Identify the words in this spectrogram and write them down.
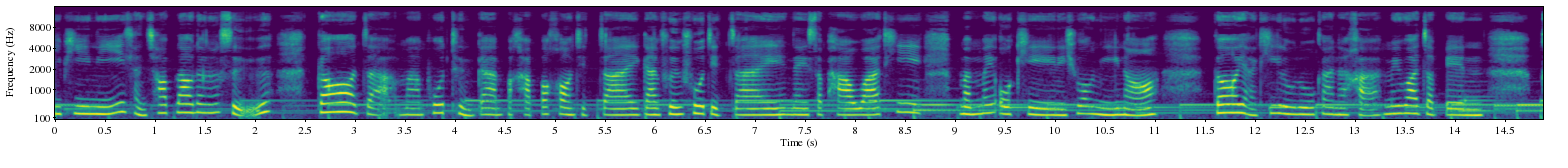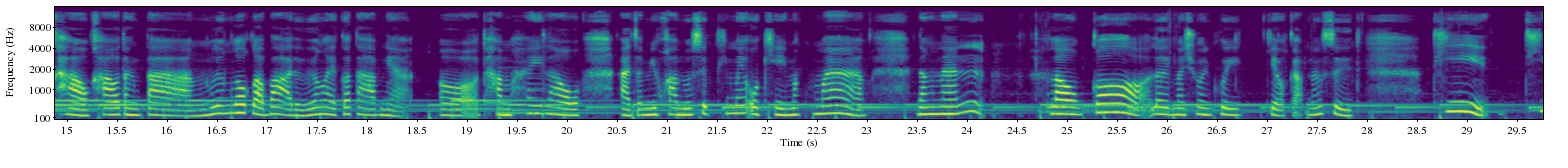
EP นี้ฉันชอบเล่าเรื่องหนังสือ ก็จะมาพูดถึงการประคับประคองจิตใจ การฟื้นฟูจิตใจในสภาวะที่มันไม่โอเคในช่วงนี้เนาะก็อย่างที่รู้ๆกันนะคะ ไม่ว่าจะเป็นข่าวข่าวต่างๆ เรื่องโรคระบาดหรือเรื่องอะไรก็ตามเนี่ยเอ่อทำให้เราอาจจะมีความรู้สึกที่ไม่โอเคมากๆ ดังนั้นเราก็เลยมาชวนคุยเกี่ยวกับหนังสือที่ที่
